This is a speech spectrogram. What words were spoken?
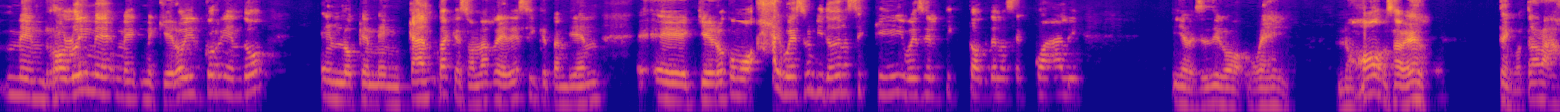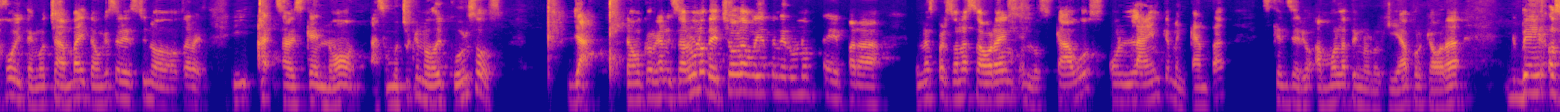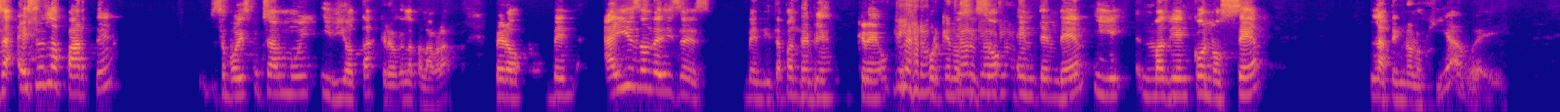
me enrolo y me, me- me quiero ir corriendo en lo que me encanta, que son las redes, y que también eh, quiero como, ay, voy a hacer un video de no sé qué, y voy a hacer el TikTok de no sé cuál. Y, y a veces digo, güey, no, o sea, a ver, tengo trabajo y tengo chamba y tengo que hacer esto y no otra vez. Y, ah, ¿sabes qué? No, hace mucho que no doy cursos. Ya, tengo que organizar uno. De hecho, ahora voy a tener uno eh, para unas personas ahora en, en Los Cabos, online, que me encanta. Es que en serio, amo la tecnología porque ahora, ve, o sea, esa es la parte, se voy a escuchar muy idiota, creo que es la palabra, pero ven, ahí es donde dices, bendita pandemia, creo, Claro. porque nos claro, hizo claro, entender y más bien conocer la tecnología, güey.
